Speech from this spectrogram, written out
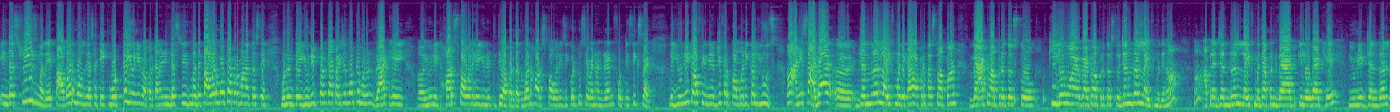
इंडस्ट्रीजमध्ये पॉवर मोजण्यासाठी एक मोठं युनिट वापर कारण इंडस्ट्रीजमध्ये पॉवर मोठ्या प्रमाणात असते. म्हणून ते युनिट पण काय पाहिजे? मोठं म्हणून वॅट हे युनिट हॉर्स पॉवर हे युनिट तिथे वापरतात. One horse power is equal to seven hundred and forty six watt the unit of unit energy for commercial use आणि साध्या जनरल लाईफमध्ये काय वापरत असतो आपण? वॅट वापरत असतो किलो वॅट वापरत असतो जनरल लाईफमध्ये हा? आपल्या जनरल लाईफमध्ये आपण वॅट किलो वॅट हे युनिट जनरल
